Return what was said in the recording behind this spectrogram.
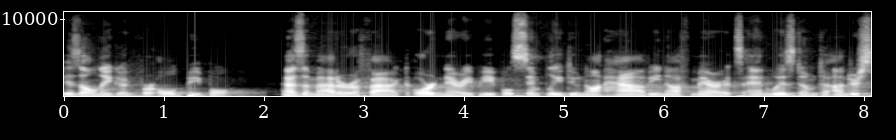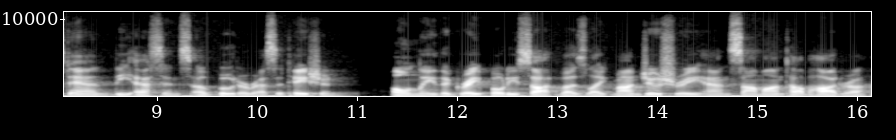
is only good for old people. As a matter of fact, ordinary people simply do not have enough merits and wisdom to understand the essence of Buddha recitation. Only the great bodhisattvas like Manjushri and Samantabhadra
